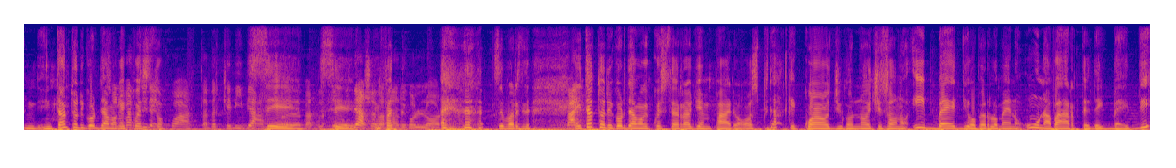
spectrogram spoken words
intanto ricordiamo sono che questo in quarta perché mi piace, Sì, parla- sì. mi piace Infatti- parlare con loro. Intanto ricordiamo che questo è Radio Empire Hospital, che qua oggi con noi ci sono i beddi o perlomeno una parte dei beddi.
